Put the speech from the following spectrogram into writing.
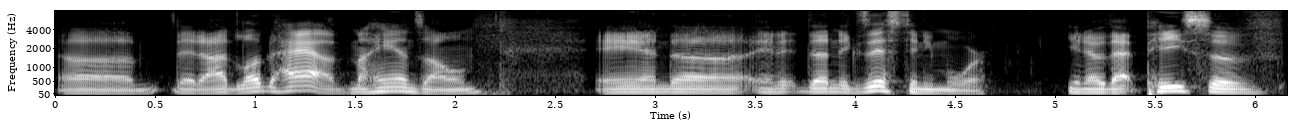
uh, that I'd love to have my hands on, and uh, and it doesn't exist anymore. You know that piece of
